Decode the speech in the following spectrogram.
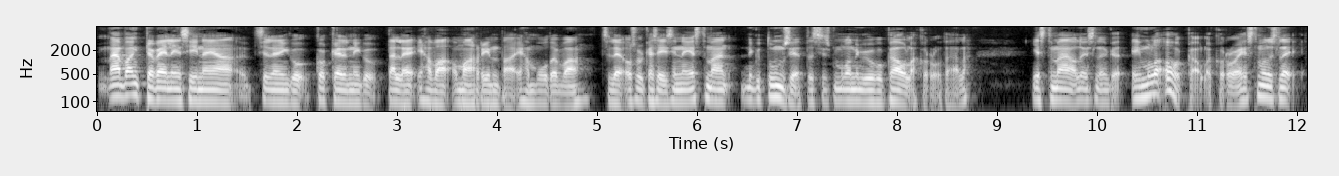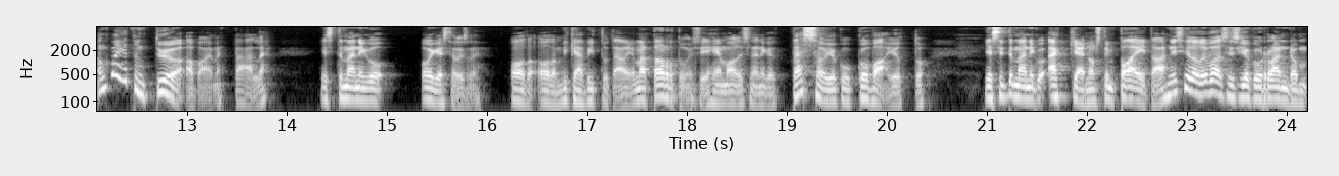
mä vaan kävelin siinä ja sille niinku kokeilin niinku tälle ihan vaan omaan rintaan ihan muuten vaan, sille osui käsi sinne, ja sitten mä niinku tunsin, että siis mulla on niinku joku kaulakoru täällä. Ja sitten mä olin silleen, että ei mulla oo kaulakorua, ja sitten mä olin silleen, onko mä jättänyt työavaimet päälle? Ja sitten mä niinku oikeasti olin silleen, oota, oota, mikä vittu tää on? Ja mä tartuin siihen ja mä olin silleen, niinku, että tässä on joku kova juttu. Ja sitten mä niinku äkkiä nostin paitaa, niin siellä oli vaan siis joku random,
